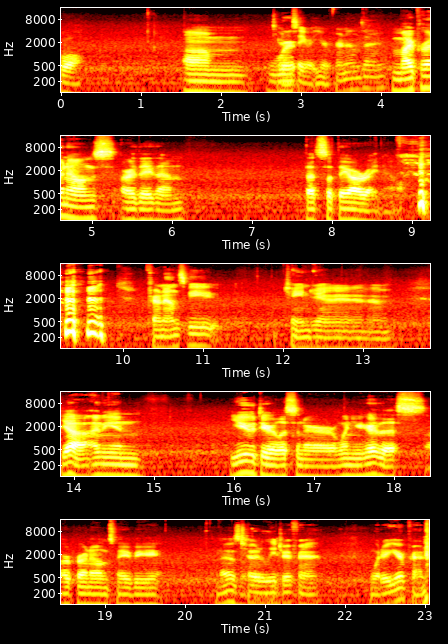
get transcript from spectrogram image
Cool. Um, Do you where say what your pronouns are? my pronouns are they them. That's what they are right now. pronouns be changing. Yeah, I mean, you, dear listener, when you hear this, our pronouns may be. Totally different. What are your pronouns?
